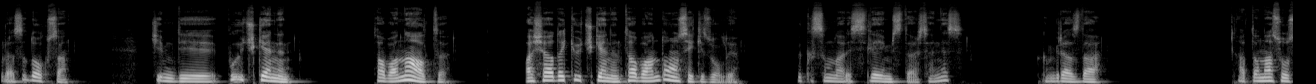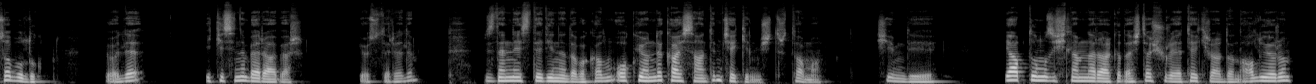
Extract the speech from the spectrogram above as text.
Burası 90. Şimdi bu üçgenin tabanı 6. Aşağıdaki üçgenin tabanı da 18 oluyor. Bu kısımları sileyim isterseniz. Bakın biraz daha. Hatta nasıl olsa bulduk. Böyle ikisini beraber gösterelim. Bizden ne istediğine de bakalım. Ok yönde kaç santim çekilmiştir. Tamam. Şimdi yaptığımız işlemler arkadaşlar şuraya tekrardan alıyorum.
